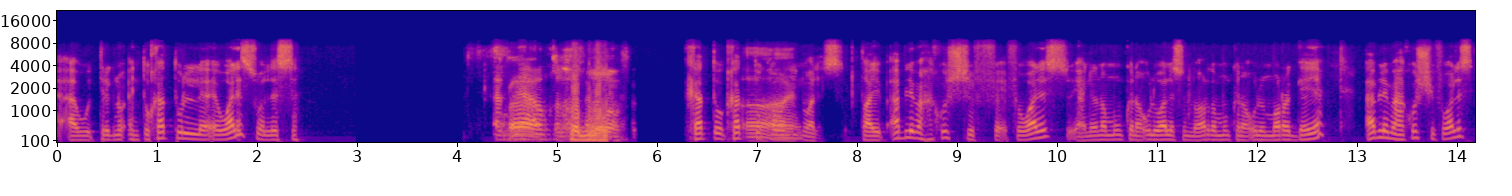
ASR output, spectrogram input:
أو ال trigono أنتوا خدتوا ال Wallis ولا لسه؟ خدناه. آه. خدتوا خدتوا آه، قوانين يعني. Wallis طيب قبل ما هخش في في Wallis يعني أنا ممكن أقول Wallis النهارده ممكن أقول المرة الجاية. قبل ما هخش في Wallis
